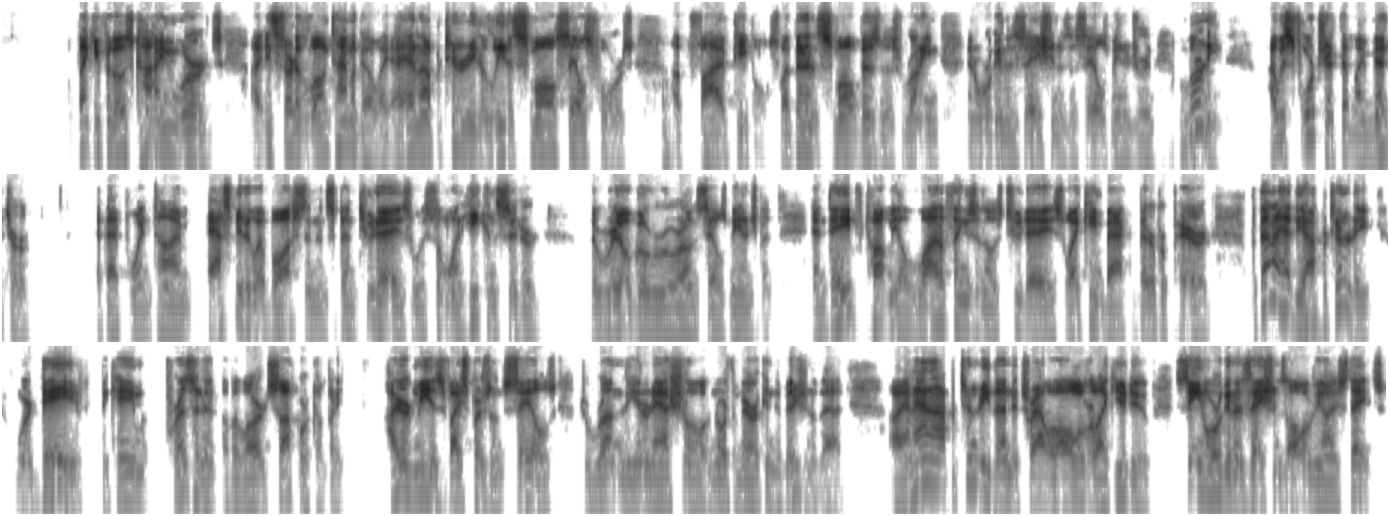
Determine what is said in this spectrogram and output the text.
Thank you for those kind words. Uh, it started a long time ago. I, I, had an opportunity to lead a small sales force of five people. So I've been in a small business running an organization as a sales manager and learning. I was fortunate that my mentor, at that point in time, asked me to go to Boston and spend two days with someone he considered the real guru around sales management. And Dave taught me a lot of things in those two days. So I came back better prepared. But then I had the opportunity where Dave became president of a large software company, hired me as vice president of sales to run the international North American division of that. Uh, and had an opportunity then to travel all over like you do, seeing organizations all over the United States.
